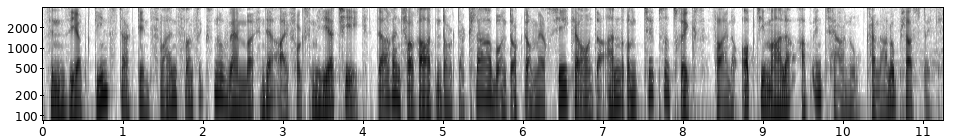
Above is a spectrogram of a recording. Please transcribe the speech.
finden Sie ab Dienstag, den 22. November in der iFox Mediathek. Darin verraten Dr. Klabe und Dr. Mercieker unter anderem Tipps und Tricks für eine optimale Ab-Interno-Kanaloplastik.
